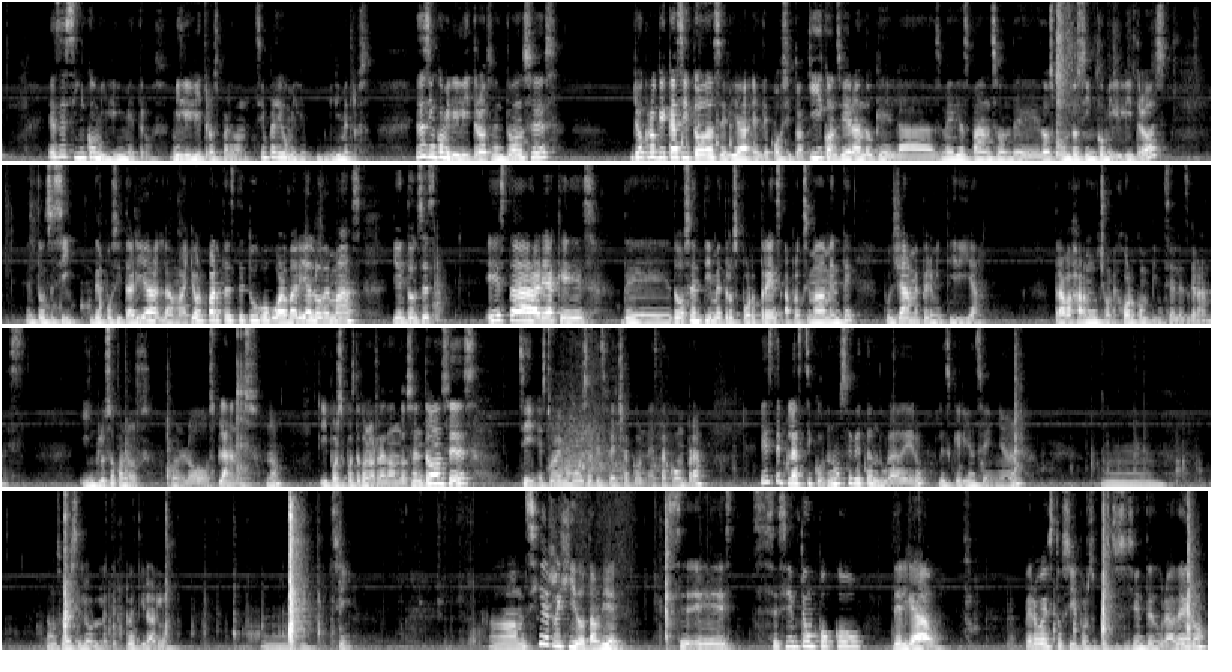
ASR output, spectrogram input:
Es de 5 milímetros, mililitros, perdón. Siempre digo milímetros. Es de 5 mililitros, entonces yo creo que casi toda sería el depósito aquí, considerando que las medias pan son de 2.5 mililitros. Entonces sí, depositaría la mayor parte de este tubo, guardaría lo demás y entonces esta área que es de 2 centímetros por 3 aproximadamente, pues ya me permitiría trabajar mucho mejor con pinceles grandes. Incluso con los, con los planos, ¿no? Y por supuesto con los redondos. Entonces, sí, estoy muy satisfecha con esta compra. Este plástico no se ve tan duradero, les quería enseñar. Mm, vamos a ver si logro retirarlo. Mm, sí. sí es rígido también. Se, se siente un poco delgado. Pero esto sí, por supuesto, se siente duradero.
